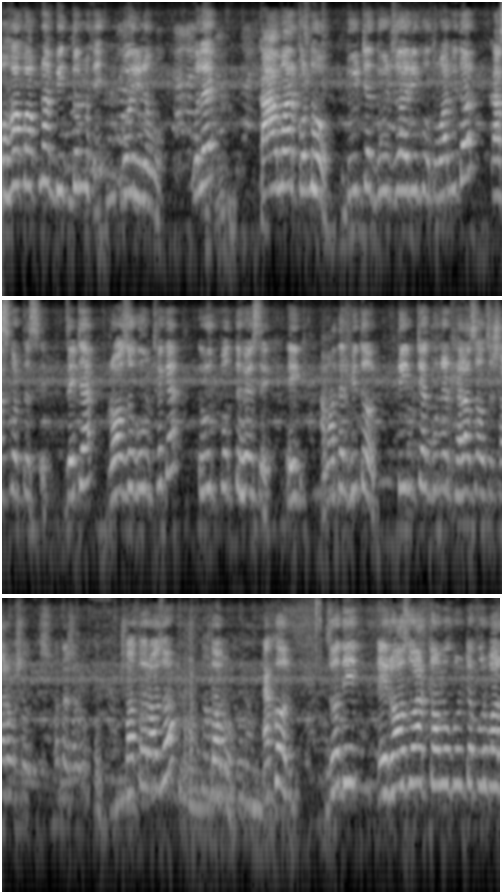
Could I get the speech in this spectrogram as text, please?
মহাপাপনা বিদ্যন বৈরিনম বলে, কাম আর ক্রোধ, দুইটা দুই জয় রিপু তোমার ভিতর কাজ করতেছে, যেটা রজগুণ থেকে উৎপত্তি হয়েছে। এই আমাদের ভিতর তিনটে গুণের খেলা চলছে সর্ব শত সর্বক্ষণ শত রজ তম। এখন যদি এই রজ আর তম গুণটা প্রবল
